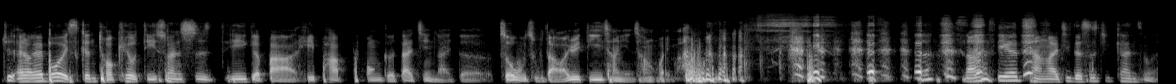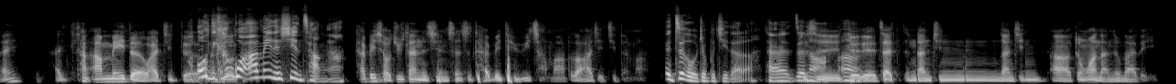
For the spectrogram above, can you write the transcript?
就 LA Boys 跟 Tokyo D 算是第一个把 Hip Hop 风格带进来的手舞足蹈啊，因为第一场演唱会嘛。然后第二场还记得是去看什么？哎。还看阿妹的，我还记得哦。你看过阿妹的现场啊？台北小巨蛋的前身是台北体育场吗？不知道阿姐记得吗？哎，这个我就不记得了。台真的，就是对对，在南京南京啊，敦化南路那里，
